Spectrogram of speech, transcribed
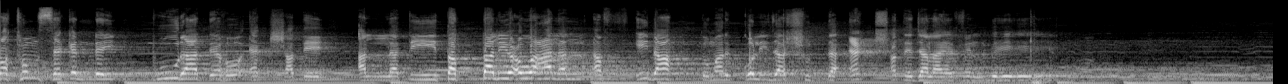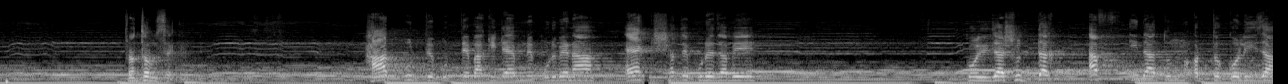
প্রথম সেকেন্ডেই পুরা দেহ একসাথে তোমার কলিজা শুদ্ধা একসাথে জ্বালায় ফেলবে। প্রথম সেকেন্ড। হাত পুড়তে পুড়তে বাকিটা এমনি পুড়বে না, একসাথে পুড়ে যাবে। কলিজা শুদ্ধা আফইদাতুন অর্থ কলিজা।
